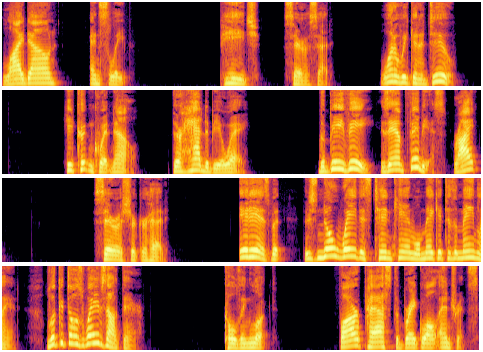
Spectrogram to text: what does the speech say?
lie down and sleep. PJ, Sarah said, what are we going to do? He couldn't quit now. There had to be a way. The BV is amphibious, right? Sarah shook her head. It is, but there's no way this tin can will make it to the mainland. Look at those waves out there. Colding looked. Far past the breakwall entrance,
